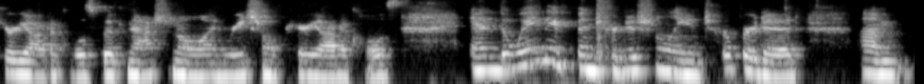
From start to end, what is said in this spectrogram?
periodicals, both national and regional periodicals. And the way they've been traditionally interpreted um,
